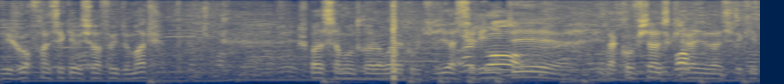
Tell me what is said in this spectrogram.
les, joueurs français qui avaient sur la feuille de match. Je pense que ça montre comme tu dis, la sérénité et la confiance qui gagne dans cette équipe.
